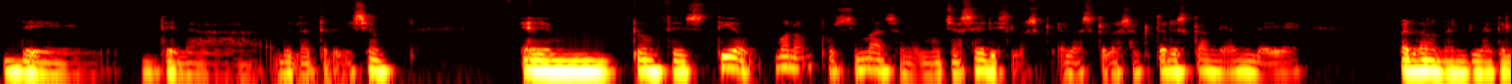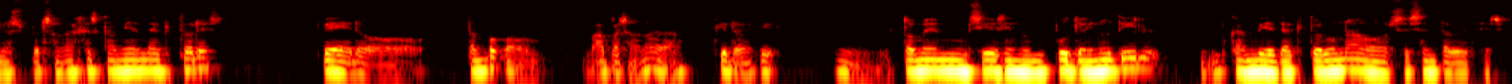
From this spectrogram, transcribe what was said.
de la televisión. Entonces, tío, bueno, pues sin más, en muchas series en las que los actores cambian de. Perdón, en la que los personajes cambian de actores, pero tampoco ha pasado nada, quiero decir. Mm, Tomen sigue siendo un puto inútil, cambie de actor una o 60 veces.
